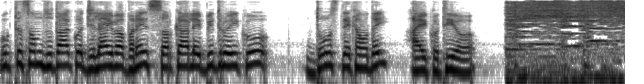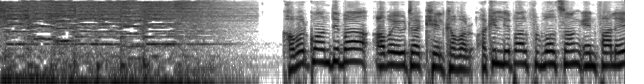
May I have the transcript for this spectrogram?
उक्त सम्झौताको ढिलाइमा भने सरकारले विद्रोहीको दोष देखाउँदै आएको थियो। खबरको अन्त्यमा अब एउटा खेल खबर। अखिल नेपाल फुटबल संघ एन्फाले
